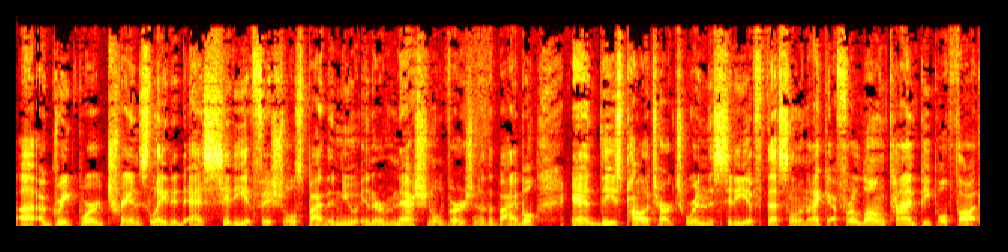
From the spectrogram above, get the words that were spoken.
uh, a Greek word translated as city officials by the New International Version of the Bible. And these politarchs were in the city of Thessalonica. For a long time, people thought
